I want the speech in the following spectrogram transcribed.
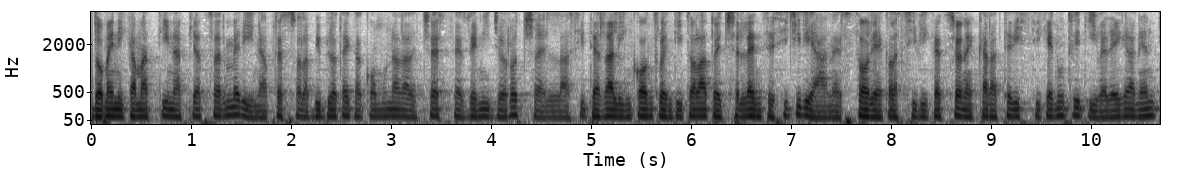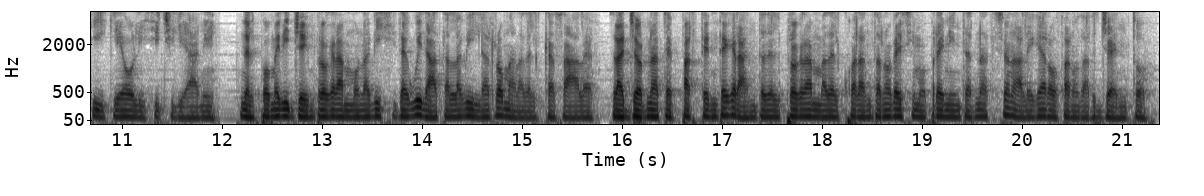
Domenica mattina a Piazza Armerina, presso la Biblioteca Comunale Alceste Remigio Roccella, si terrà l'incontro intitolato Eccellenze siciliane, storia, classificazione e caratteristiche nutritive dei grani antichi e oli siciliani. Nel pomeriggio è in programma una visita guidata alla Villa Romana del Casale. La giornata è parte integrante del programma del 49 Premio Internazionale Garofano d'Argento.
